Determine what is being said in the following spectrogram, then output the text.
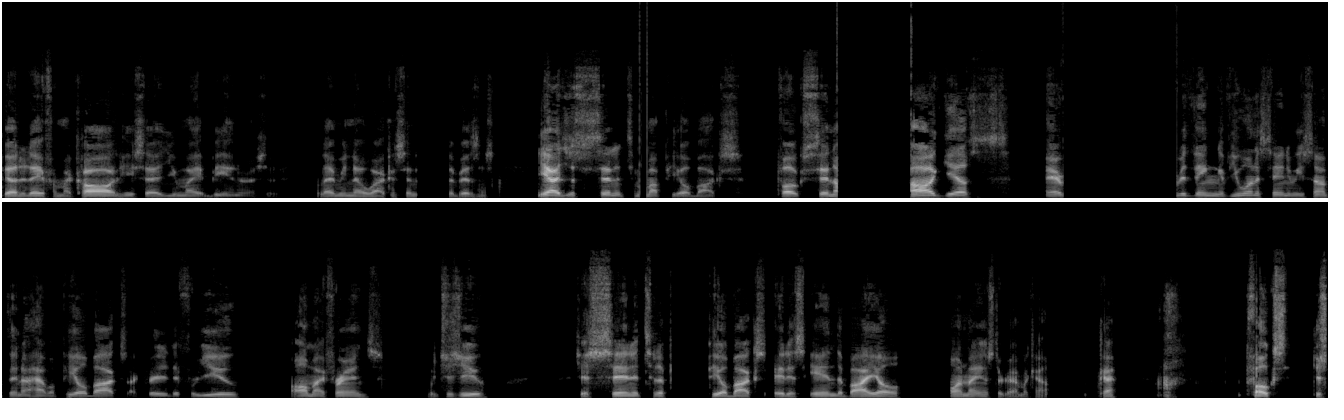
the other day from my call, and he said you might be interested. Let me know where I can send the business. Yeah, just send it to my PO box, folks. Send all gifts, everything. If you want to send me something, I have a PO box. I created it for you, all my friends, which is you. Just send it to the PO box. It is in the bio on my Instagram account. Okay, folks. Just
